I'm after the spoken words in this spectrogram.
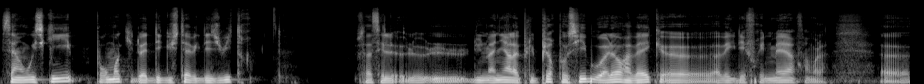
C'est un whisky pour moi qui doit être dégusté avec des huîtres ça, c'est d'une manière la plus pure possible, ou alors avec euh, avec des fruits de mer. Enfin voilà. Euh,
